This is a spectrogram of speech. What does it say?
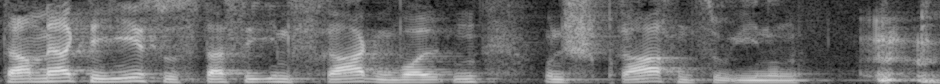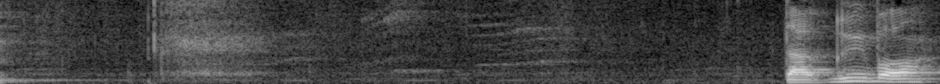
Da merkte Jesus, dass sie ihn fragen wollten und sprachen zu ihnen. Darüber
